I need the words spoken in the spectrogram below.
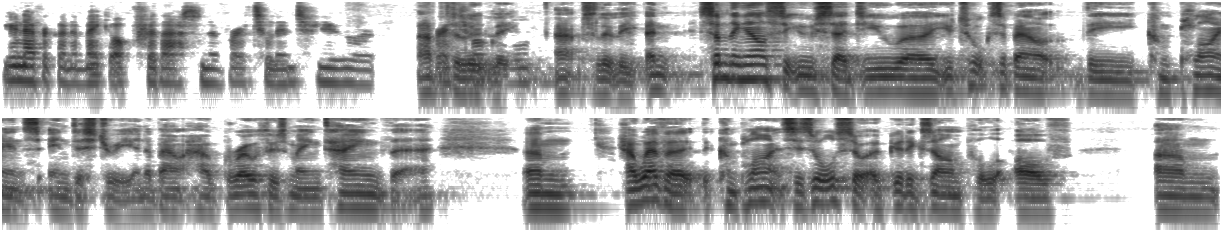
you're never going to make up for that in a virtual interview or absolutely. absolutely. And something else that you said you uh, you talked about the compliance industry and about how growth is maintained there. Um, however the compliance is also a good example of um,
